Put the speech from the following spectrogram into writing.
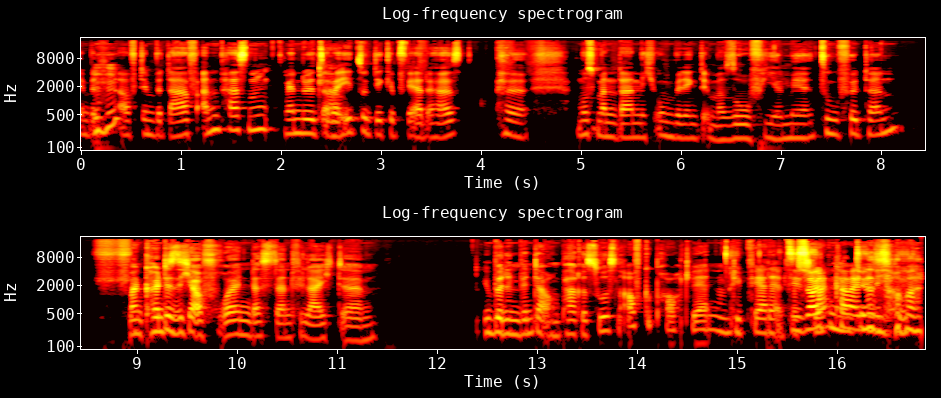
den Mhm. auf den Bedarf anpassen. Wenn du jetzt aber Klar. eh zu dicke Pferde hast, muss man da nicht unbedingt immer so viel mehr zufüttern. Man könnte sich auch freuen, dass dann vielleicht, ähm, über den Winter auch 'n paar Ressourcen aufgebraucht werden und die Pferde Ja, sie etwas sollten schlanker in den natürlich Sommer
